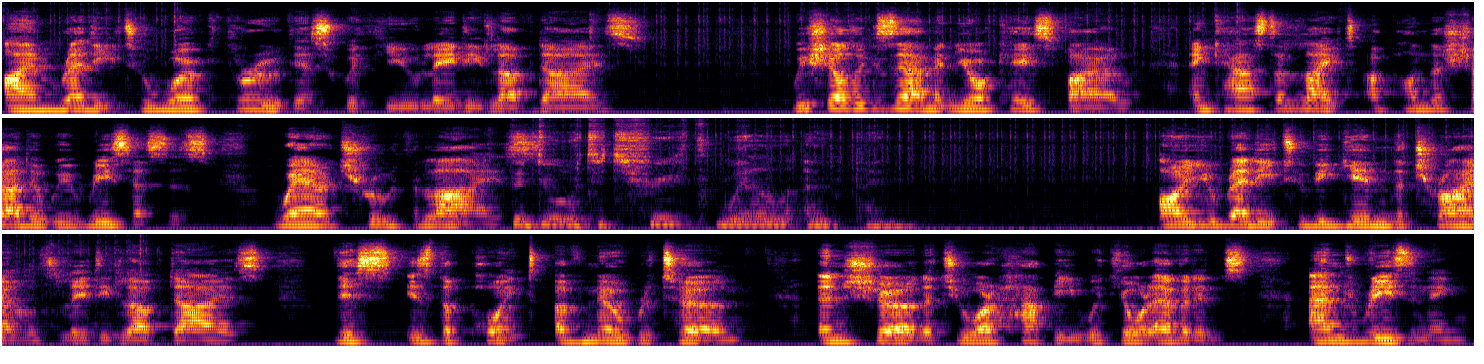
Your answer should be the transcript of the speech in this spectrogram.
I'm ready to work through this with you, Lady Love Dies. We shall examine your case file and cast a light upon the shadowy recesses where truth lies. The door to truth will open. Are you ready to begin the trials, Lady Love Dies? This is the point of no return. Ensure that you are happy with your evidence and reasoning.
